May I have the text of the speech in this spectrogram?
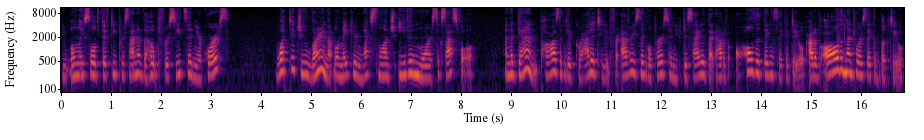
You only sold 50% of the hoped for seats in your course? What did you learn that will make your next launch even more successful? And again, pause and give gratitude for every single person who decided that out of all the things they could do, out of all the mentors they could look to,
